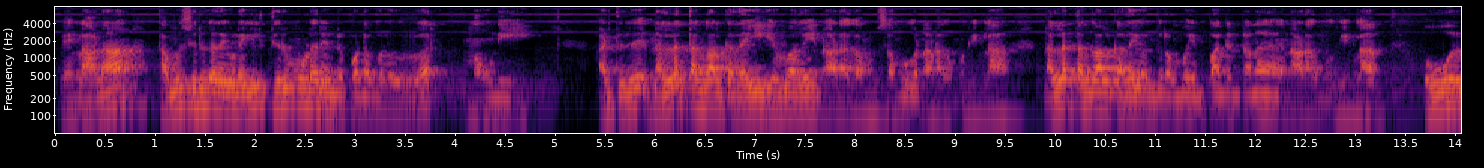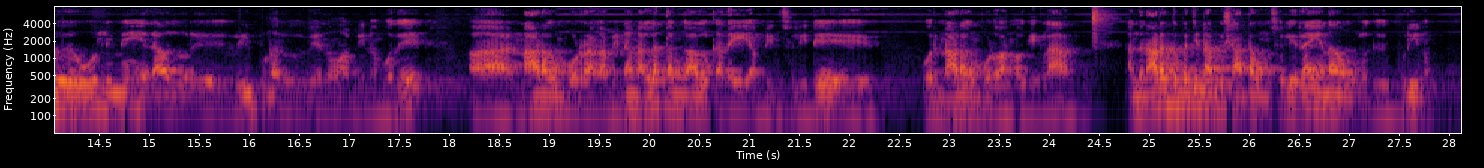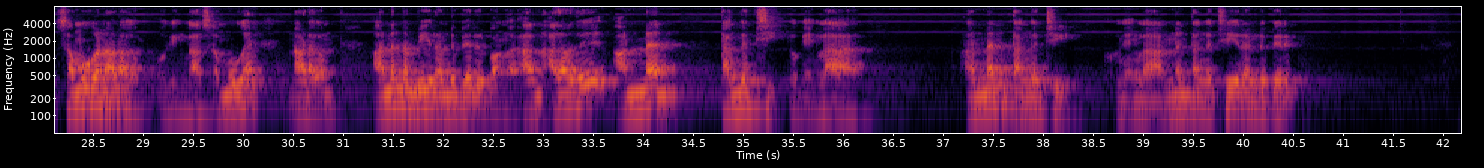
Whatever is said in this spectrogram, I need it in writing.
ஓகேங்களா? ஆனால் தமிழ் சிறுகதை உலகில் திருமூலர் என்று போற்றப்படுபவர் மௌனி. அடுத்தது நல்ல தங்கால் கதை எவ்வகை நாடகம் சமூக நாடகம் ஓகேங்களா? நல்ல தங்கால் கதை வந்து ரொம்ப இம்பார்ட்டண்ட்டான நாடகம் ஓகேங்களா? ஒவ்வொரு ஊர்லேயுமே ஏதாவது ஒரு விழிப்புணர்வு வேணும் அப்படின்னும் போது நாடகம் போடுறாங்க அப்படின்னா நல்ல தங்கால் கதை அப்படின்னு சொல்லிட்டு ஒரு நாடகம் போடுவாங்க ஓகேங்களா? அந்த நாடகத்தை பற்றி நான் இப்போ ஷார்ட்டாக ஒன்று சொல்லிடுறேன். ஏன்னா உங்களுக்கு புரியணும். சமூக நாடகம் ஓகேங்களா? சமூக நாடகம். அண்ணன் தம்பி ரெண்டு பேர் இருப்பாங்க. அந் அதாவது அண்ணன் தங்கச்சி ஓகேங்களா? அண்ணன் தங்கச்சி ஓகேங்களா? அண்ணன் தங்கச்சி ரெண்டு பேர்.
